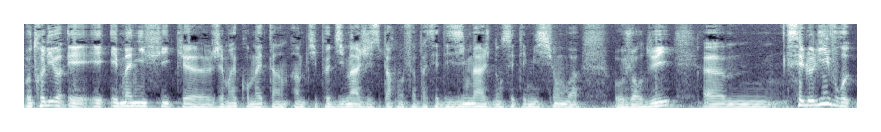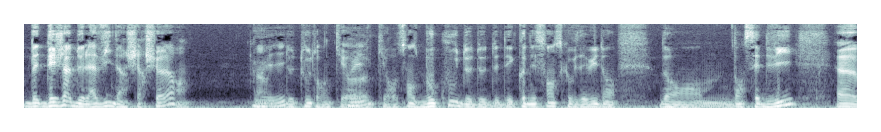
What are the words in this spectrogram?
Votre livre est, magnifique. Euh, j'aimerais qu'on mette un, petit peu d'images. J'espère qu'on va faire passer des images dans cette émission aujourd'hui. Euh, c'est le livre déjà de la vie d'un chercheur. Hein, de tout, qui, recense beaucoup de, des connaissances que vous avez eues dans, dans, cette vie. Euh,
